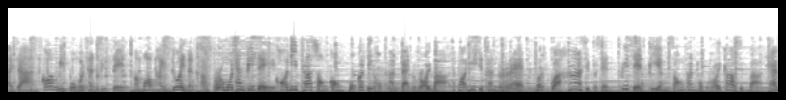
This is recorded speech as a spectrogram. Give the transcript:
อาจารย์ก็มีโปรโมชั่นพิเศษมามอบให้ด้วยนะครับ โปรโมชั่นพิเศษ คอดี้พลัส2กล่องปกติ 6,800 บาท เฉพาะ 20 ท่านแรก ลดกว่า 50%พิเศษเพียง 2,690 บาท แถม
